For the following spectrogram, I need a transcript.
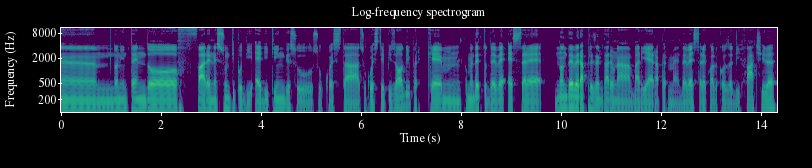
ehm, non intendo fare nessun tipo di editing su, su, questa, su questi episodi perché, mm, come ho detto, deve essere, non deve rappresentare una barriera per me, deve essere qualcosa di facile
